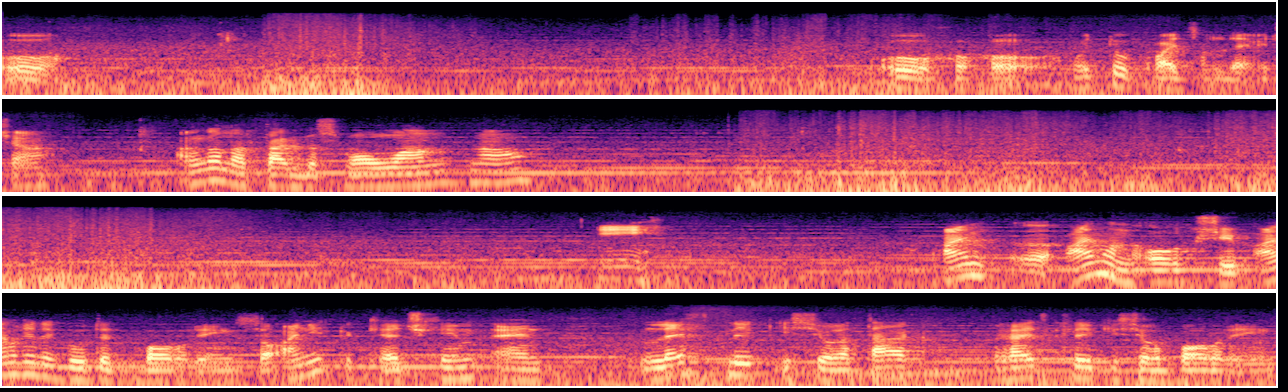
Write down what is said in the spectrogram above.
Oh. Oh ho ho. We took quite some damage huh? I'm gonna attack the small one now I'm uh, I'm on orc ship. I'm really good at boarding, so I need to catch him. And left click is your attack, right click is your boarding.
